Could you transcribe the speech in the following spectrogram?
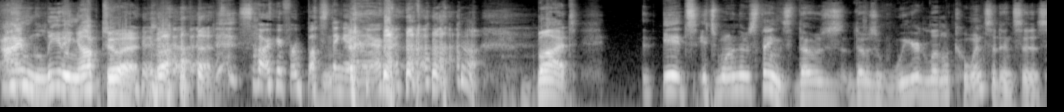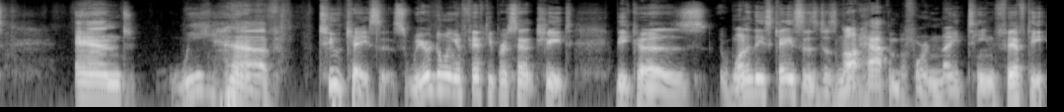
I'm leading up to it, Sorry for busting in there. but it's it's one of those things. Those those weird little coincidences, and we have two cases. We are doing a fifty percent cheat because one of these cases does not happen before 1950,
